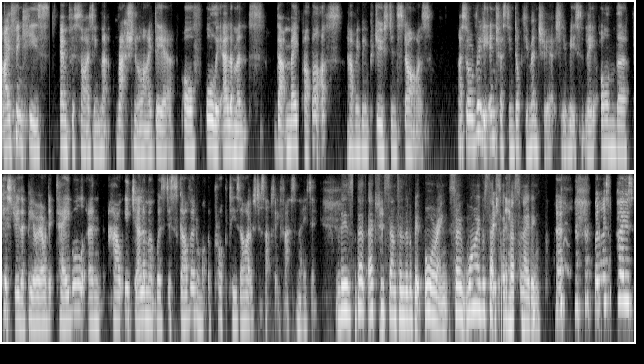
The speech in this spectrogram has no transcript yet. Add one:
I think he's emphasizing that rational idea of all the elements that make up us having been produced in stars. I saw a really interesting documentary actually recently on the history of the periodic table and how each element was discovered and what the properties are. It was just absolutely fascinating. Liz, that actually sounds a little bit boring. So, why was that so fascinating? well, I suppose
